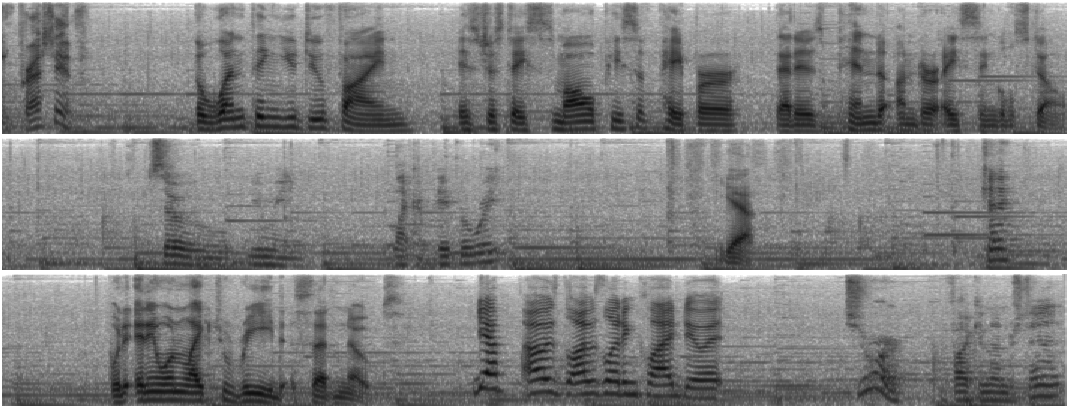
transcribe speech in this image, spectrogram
Impressive. The one thing you do find is just a small piece of paper that is pinned under a single stone. So you mean like a paperweight? Yeah. Okay. Would anyone like to read said note? Yeah, I was I was letting Clyde do it, Sure. If I can understand it.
